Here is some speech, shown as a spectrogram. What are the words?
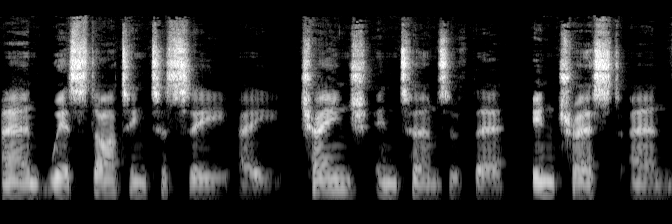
And we're starting to see a change in terms of their interest and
